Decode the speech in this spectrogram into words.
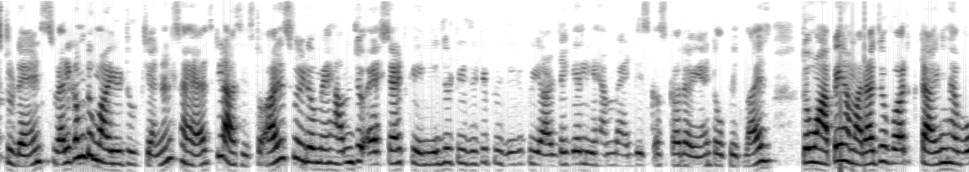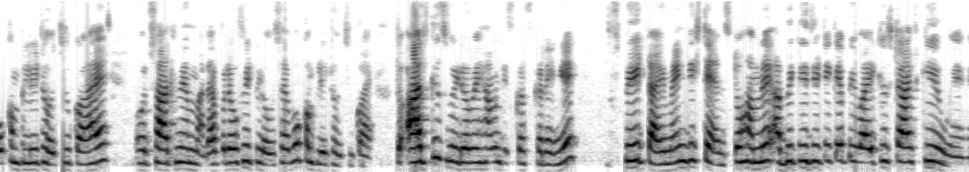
students welcome to my YouTube channel Sahaj classes तो आज इस वीडियो में हम जो एसेट के लिए जो टीजीटी पीजीटी पीआरटी के लिए हम मैथ डिस्कस कर रहे हैं टॉपिक वाइज तो वहां पे हमारा जो वर्क टाइम है वो कंप्लीट हो चुका है और साथ में हमारा प्रॉफिट लॉस है वो कंप्लीट हो चुका है तो आज के इस वीडियो में हम डिस्कस करेंगे स्पीड टाइम एंड डिस्टेंस तो हमने अभी टीजीटी के पीवाई क्यू स्टार्ट किए हुए हैं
